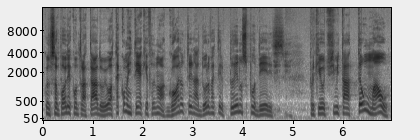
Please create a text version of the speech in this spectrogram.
quando o São Paulo é contratado, eu até comentei aqui, eu falei, não, agora o treinador vai ter plenos poderes porque o time está tão mal,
